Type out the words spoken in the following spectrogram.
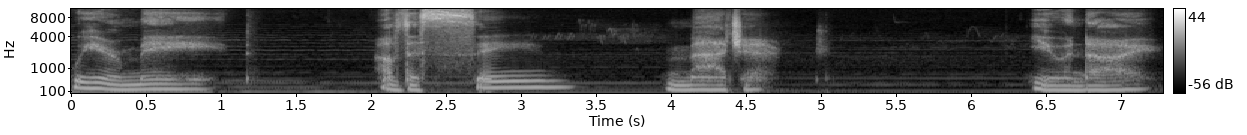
We are made of the same magic, you and I.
